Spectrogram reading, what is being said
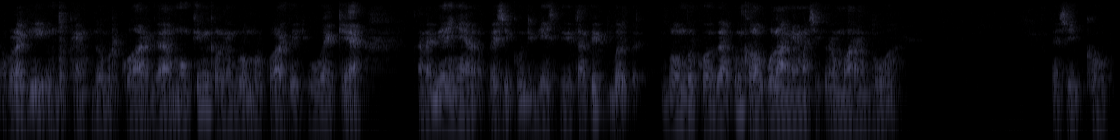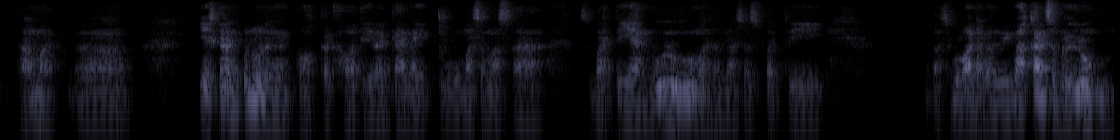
Apalagi untuk yang udah berkeluarga. Mungkin kalau yang belum berkeluarga cuek ya karena dia hanya resiko di dia sendiri tapi ber, belum berkeluarga pun kalau pulangnya masih ke rumah orang tua resiko sama uh, ya sekarang penuh dengan kekhawatiran. Karena itu masa-masa seperti yang dulu masa-masa seperti eh, sebelum ada pandemi bahkan sebelum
